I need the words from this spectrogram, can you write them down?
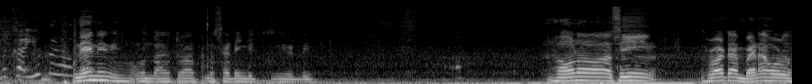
ਦਿਖਾਈਓ ਕਰਾ। ਨਹੀਂ ਨਹੀਂ ਨਹੀਂ ਉਹ ਮੈਂ ਤੁਹਾਨੂੰ ਸੈਟਿੰਗ ਕੀਤੀ ਸੀਟ ਦੀ ਹੁਣ ਅਸੀਂ ਥੋੜਾ ਟਾਈਮ ਬਹਿਣਾ ਹੋਰ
